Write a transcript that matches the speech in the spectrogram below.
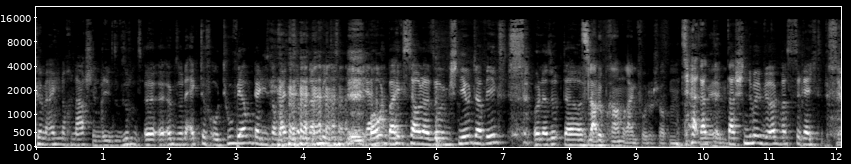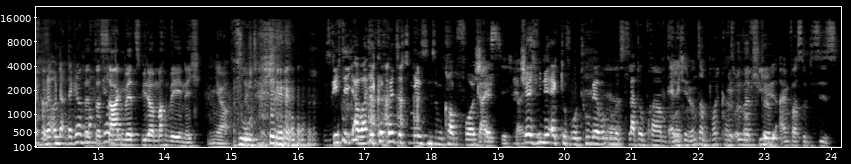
können wir eigentlich noch nachstellen. Wir suchen uns äh, äh, irgend so eine Active O2 Werbung, da die ist noch meistens immer dann mit diesen Ja. Mountainbikes da oder so im Schnee unterwegs. Und da, so, da, Slato Pramen rein photoshoppen. da, da, da schnibbeln wir irgendwas zurecht. Und, da- und da, da, genau, Das, machen- das genau, sagen wir jetzt wieder, machen wir eh nicht. Ja, So. ist richtig, aber ihr könnt es euch zumindest im Kopf vorstellen. Geistig, geistig. Stellt euch wie eine Active O2 Werbung Ja. nur mit Slatopram. Ehrlich, in unserem Podcast Mit viel Stimmen. einfach so dieses,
